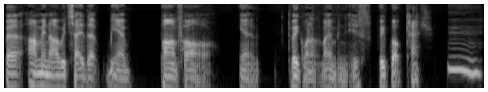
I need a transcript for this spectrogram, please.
but I mean, I would say that you know, by and far, you know, the big one at the moment is we've got cash. Mm.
